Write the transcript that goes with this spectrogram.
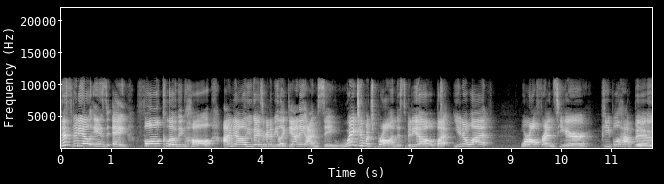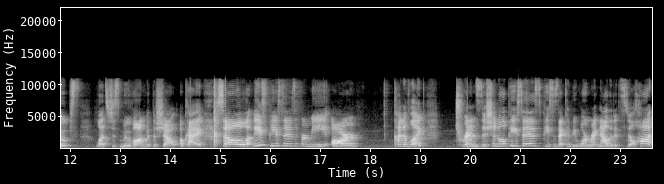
this video is a fall clothing haul. I know you guys are gonna be like, Dani, I'm seeing way too much bra in this video, but you know what? We're all friends here. People have boobs. Let's just move on with the show, okay? So these pieces for me are kind of like transitional pieces, pieces that could be worn right now that it's still hot,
